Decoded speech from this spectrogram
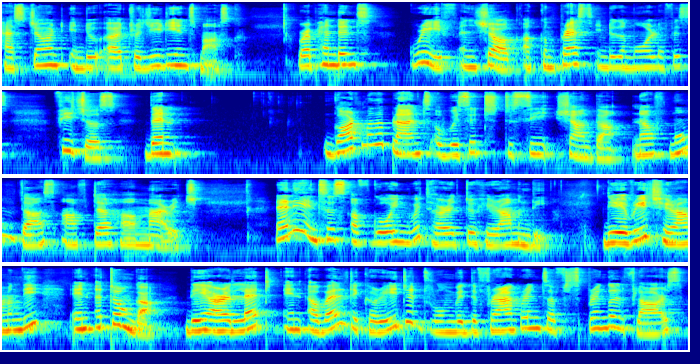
has turned into a tragedian's mask. Repentance, grief, and shock are compressed into the mold of his features. Then Godmother plans a visit to see Shanta, now Mumtaz, after her marriage. Lenny insists of going with her to Hiramandi. They reach Hiramandi in a tonga. They are let in a well decorated room with the fragrance of sprinkled flowers.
